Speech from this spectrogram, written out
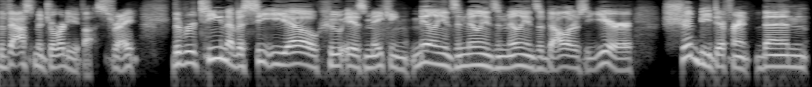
the vast majority of us, right? The routine of a CEO who is making millions and millions and millions of dollars a year should be different than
